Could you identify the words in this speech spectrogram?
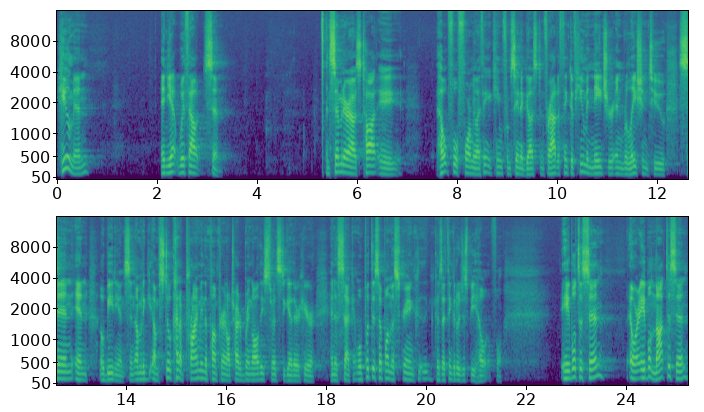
human, and yet without sin. In seminary, I was taught a helpful formula, I think it came from St. Augustine, for how to think of human nature in relation to sin and obedience. And I'm, gonna, I'm still kind of priming the pump here, and I'll try to bring all these threads together here in a second. We'll put this up on the screen because I think it'll just be helpful. Able to sin or able not to sin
